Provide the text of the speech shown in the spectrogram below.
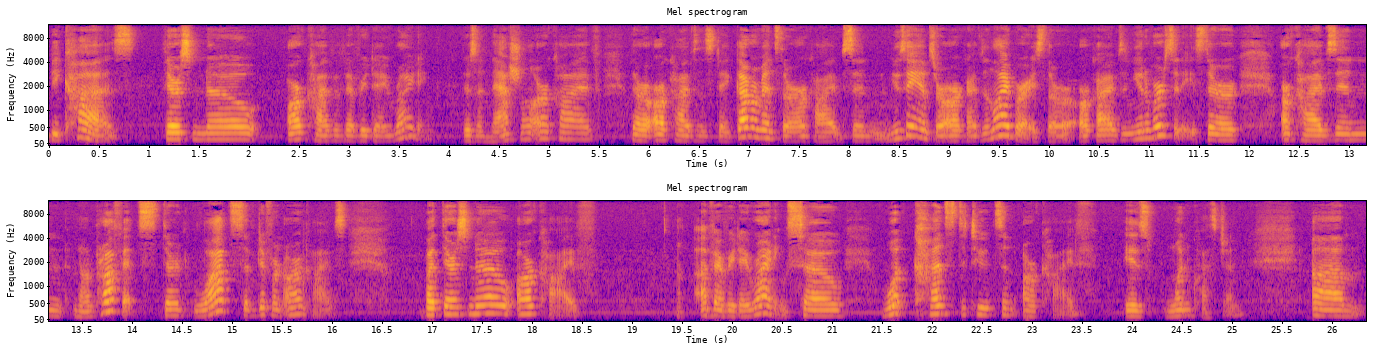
because there's no archive of everyday writing. There's a national archive, there are archives in state governments, there are archives in museums, there are archives in libraries, there are archives in universities, there are archives in nonprofits. There are lots of different archives. But there's no archive of everyday writing. So what constitutes an archive is one question. Um,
